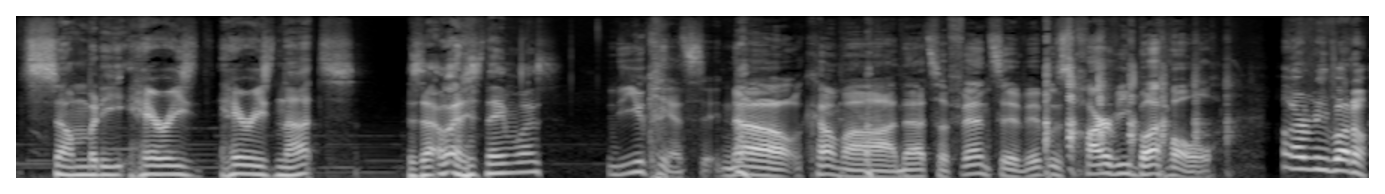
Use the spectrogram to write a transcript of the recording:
somebody, Harry's, Harry's Nuts? Is that what his name was? You can't say, no, come on. That's offensive. It was Harvey Butthole. Harvey Butthole.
